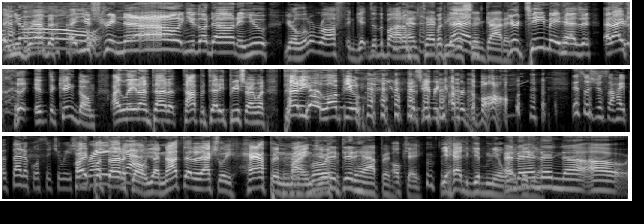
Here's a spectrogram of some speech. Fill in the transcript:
yank, and you grab the, and you scream no, and you go down, and you you're a little rough and get to the bottom. And Ted but Petersen then got it. Your teammate has it, and I at the Kingdom, I laid on top, top of Teddy Peacer. I went, Teddy, I love you, because he recovered the ball. This was just a hypothetical situation, right? Hypothetical, Yeah. yeah. not that it actually happened, mind well, you. Well, it did happen. Okay, you had to give me away. and then, didn't and you? then uh, uh,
